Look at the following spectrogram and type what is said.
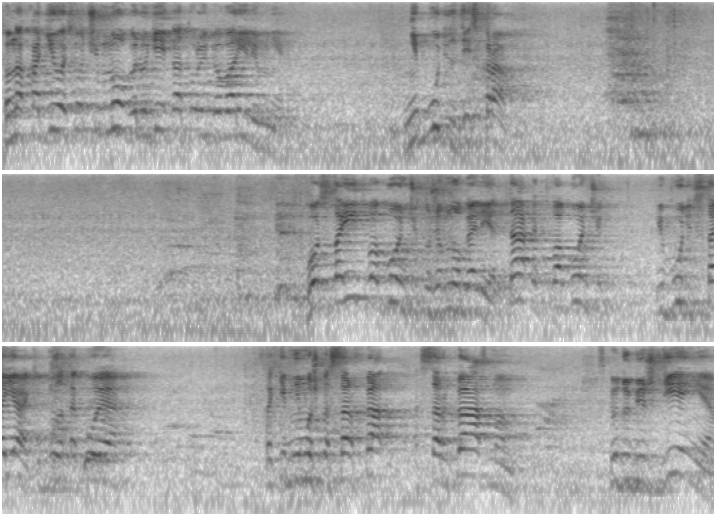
то находилось очень много людей, которые говорили мне, не будет здесь храма. Вот стоит вагончик уже много лет, так этот вагончик и будет стоять. И было такое, с таким немножко сарка, сарказмом, с предубеждением,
